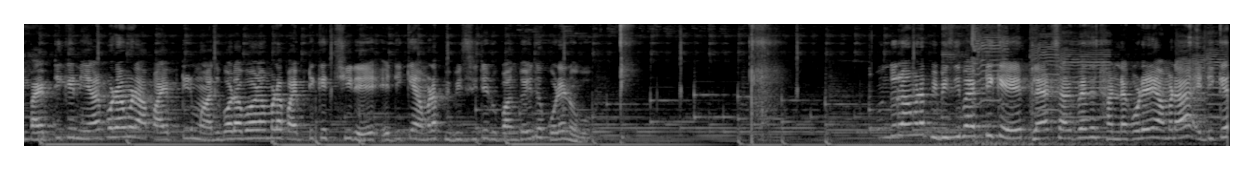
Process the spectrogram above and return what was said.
এই পাইপটিকে নেওয়ার পর আমরা পাইপটির মাঝ বরাবর আমরা পাইপটিকে ছিঁড়ে এটিকে আমরা পিভিসিতে রূপান্তরিত করে নেব। বন্ধুরা, আমরা পিভিসি পাইপটিকে ফ্ল্যাট সারফেসে ঠান্ডা করে আমরা এটিকে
